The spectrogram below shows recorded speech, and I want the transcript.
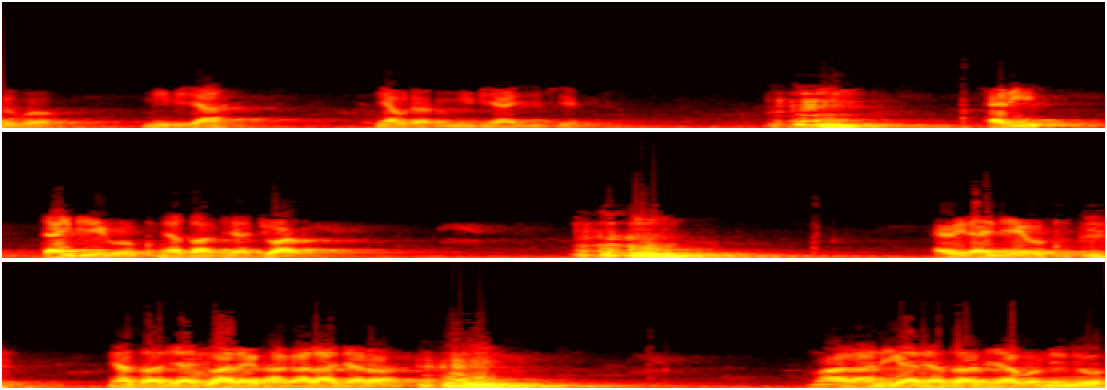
သူ့ကိုမိဖုရားမြောက်တော့သူမိဖုရားကြီးဖြစ် အဲဒီတိုင်းပြည်ကိုမြတ်စွာဘုရားကြွတော့အဲဒီတိုင်းပြည်ကိုမြတ်စွာဘုရားကြွတဲ့အခါကာလကျတော့မဟာဂာဏီကမြတ်စွာဘုရားကိုမျိုးမျိုး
